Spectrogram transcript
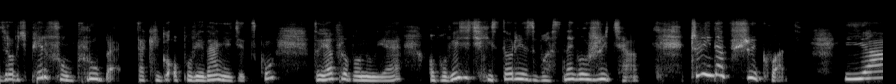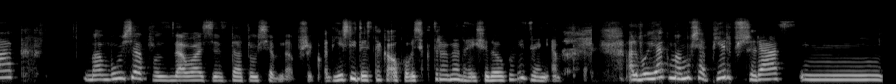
zrobić pierwszą próbę takiego opowiadania dziecku, to ja proponuję opowiedzieć historię z własnego życia. Czyli na przykład, jak mamusia poznała się z tatusiem na przykład, jeśli to jest taka opowieść, która nadaje się do opowiedzenia. Albo jak mamusia pierwszy raz mm,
